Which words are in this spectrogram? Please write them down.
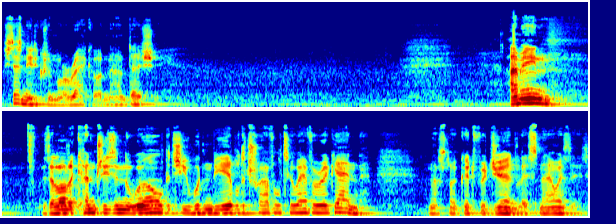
She doesn't need a criminal record now, does she? I mean, there's a lot of countries in the world that she wouldn't be able to travel to ever again. And that's not good for journalists now, is it?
